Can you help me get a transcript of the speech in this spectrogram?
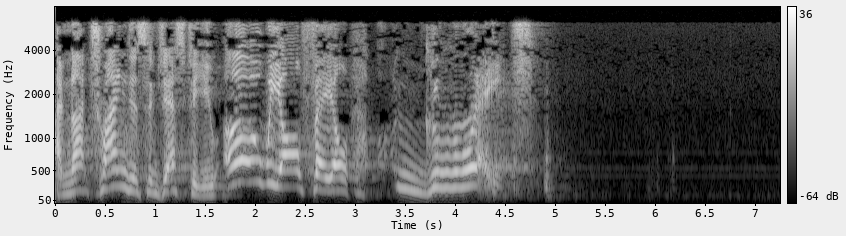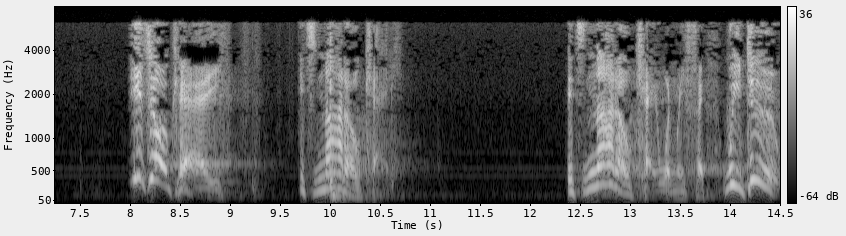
I'm not trying to suggest to you, oh, we all fail. Great. It's okay. It's not okay. It's not okay when we fail. We do.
